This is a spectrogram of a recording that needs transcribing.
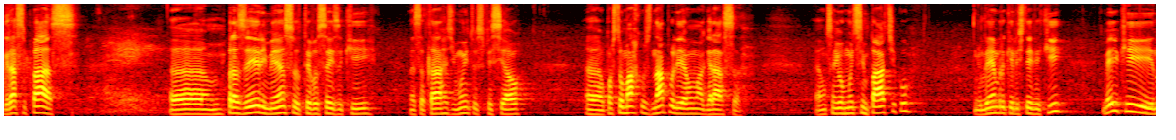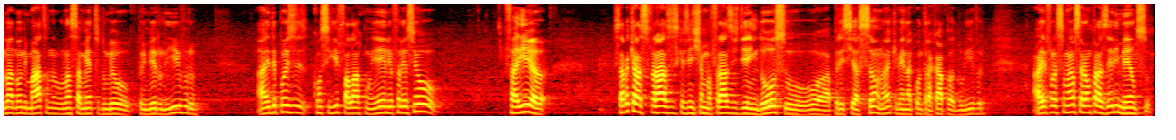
Graça e paz. Uh, prazer imenso ter vocês aqui nessa tarde muito especial. Uh, o pastor Marcos Napoli é uma graça. É um senhor muito simpático. Eu lembro que ele esteve aqui, meio que no anonimato, no lançamento do meu primeiro livro. Aí depois consegui falar com ele. Eu falei, o senhor faria Sabe aquelas frases que a gente chama frases de endosso ou apreciação, não é? que vem na contracapa do livro? Aí ele falou, Samuel, será um prazer imenso.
